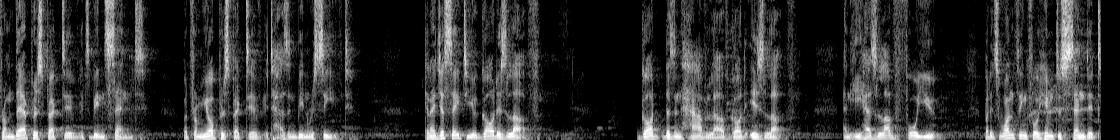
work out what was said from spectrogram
From their perspective, it's been sent, but from your perspective, it hasn't been received. Can I just say to you, God is love. God doesn't have love, God is love. And He has love for you. But it's one thing for Him to send it,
